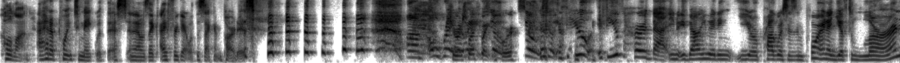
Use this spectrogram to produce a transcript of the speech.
hold on, I had a point to make with this. And I was like, I forget what the second part is. um, oh, right, sure, right, right. So, so, so if you if you've heard that you know evaluating your progress is important, and you have to learn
